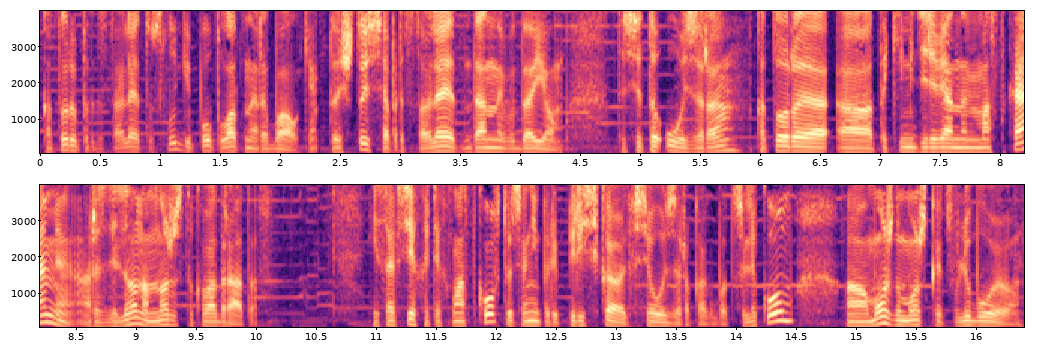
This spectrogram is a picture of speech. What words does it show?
который предоставляет услуги по платной рыбалке. То есть что из себя представляет данный водоем? То есть это озеро, которое а, такими деревянными мостками разделено на множество квадратов. И со всех этих мостков, то есть они пересекают все озеро как бы целиком, а, можно, можно сказать, в любую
